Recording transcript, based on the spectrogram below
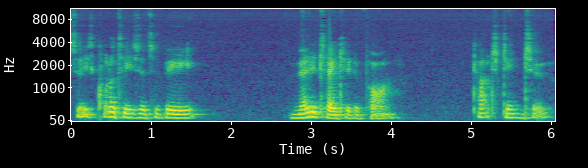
So these qualities are to be meditated upon, touched into,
